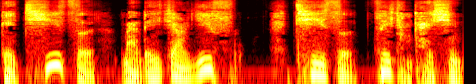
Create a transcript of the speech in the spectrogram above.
给妻子买了一件衣服，妻子非常开心。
